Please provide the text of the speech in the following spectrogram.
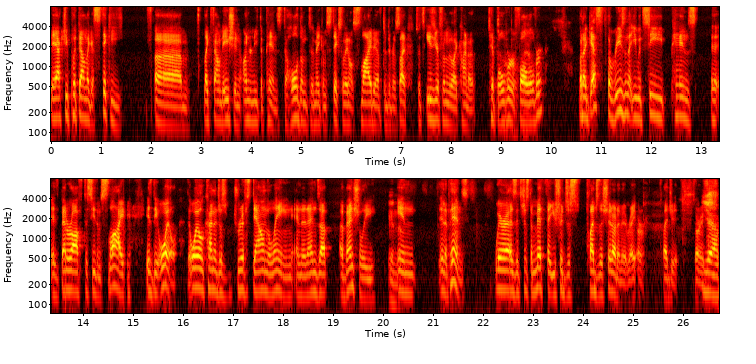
they actually put down like a sticky um, like foundation underneath the pins to hold them to make them stick so they don't slide off to different sides. So it's easier for them to like kind of tip over or fall yeah. over. But I guess the reason that you would see pins is better off to see them slide is the oil. The oil kind of just drifts down the lane and it ends up eventually in the, in in the pins. Whereas it's just a myth that you should just pledge the shit out of it, right? Or pledge it. Sorry. yeah,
